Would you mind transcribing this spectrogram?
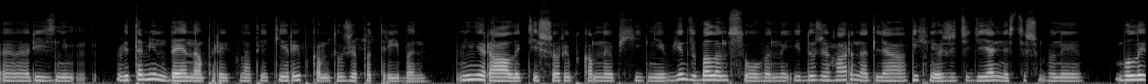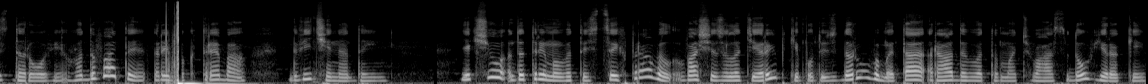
е, різні, вітамін Д, наприклад, який рибкам дуже потрібен. Мінерали, ті, що рибкам необхідні, він збалансований і дуже гарно для їхньої життєдіяльності, щоб вони були здорові. Годувати рибок треба двічі на день. Якщо дотримуватись цих правил, ваші золоті рибки будуть здоровими та радуватимуть вас довгі роки.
